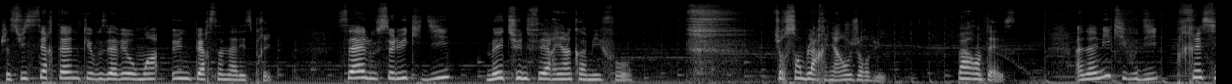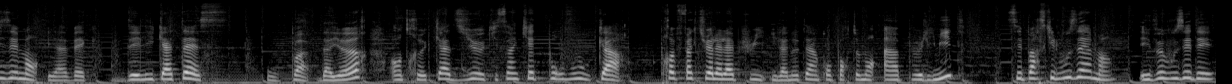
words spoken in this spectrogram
Je suis certaine que vous avez au moins une personne à l'esprit. Celle ou celui qui dit Mais tu ne fais rien comme il faut. tu ressembles à rien aujourd'hui. Parenthèse. Un ami qui vous dit précisément et avec délicatesse, ou pas d'ailleurs, entre quatre yeux qui s'inquiètent pour vous car, preuve factuelle à l'appui, il a noté un comportement un peu limite, c'est parce qu'il vous aime hein, et veut vous aider,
